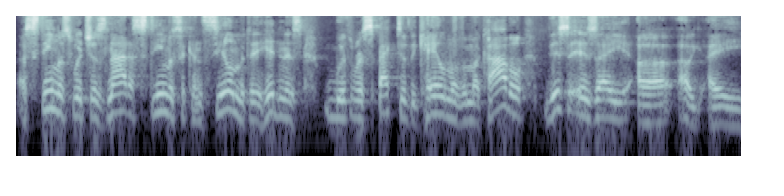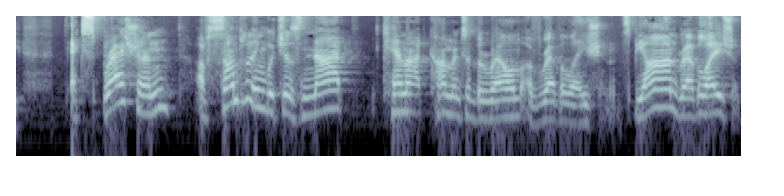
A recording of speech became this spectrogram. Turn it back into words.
a stimus which is not a stimus, a concealment, a hiddenness with respect to the kalim of a makabel. This is a, a, a expression of something which is not cannot come into the realm of revelation. It's beyond revelation.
